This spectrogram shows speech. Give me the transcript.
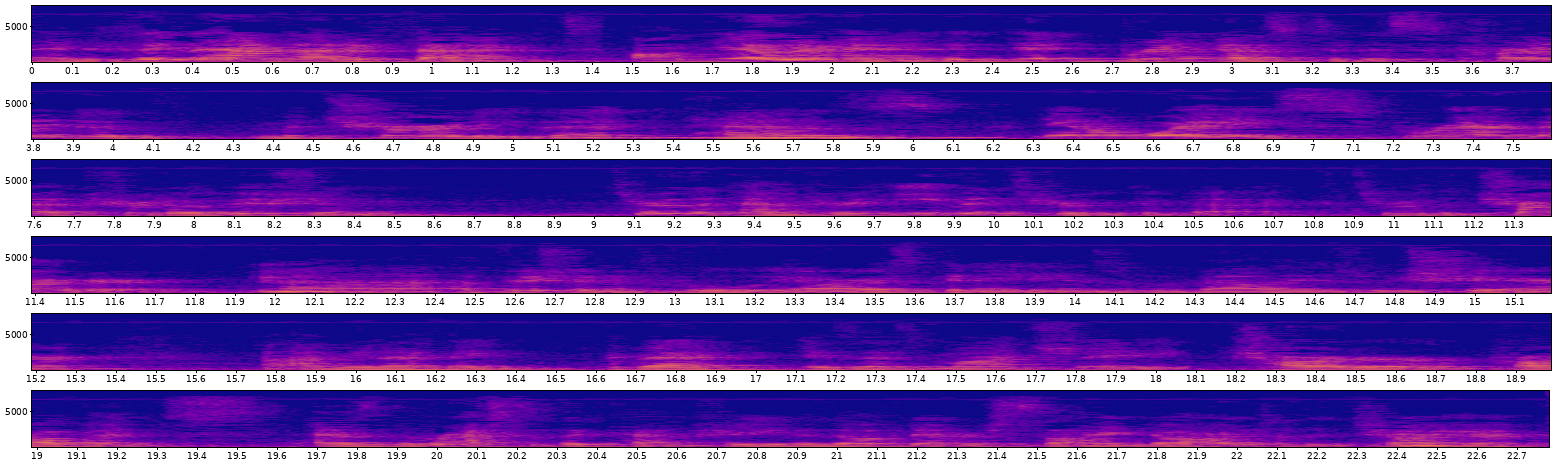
and it didn't have that effect. On the other hand, it did bring us to this kind of maturity that has, in a way, spread a Trudeau vision through the country, even through Quebec, through the Charter, Mm. uh, a vision of who we are as Canadians, of the values we share. I mean, I think Quebec is as much a charter province as the rest of the country, even though it never signed on to the charter.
